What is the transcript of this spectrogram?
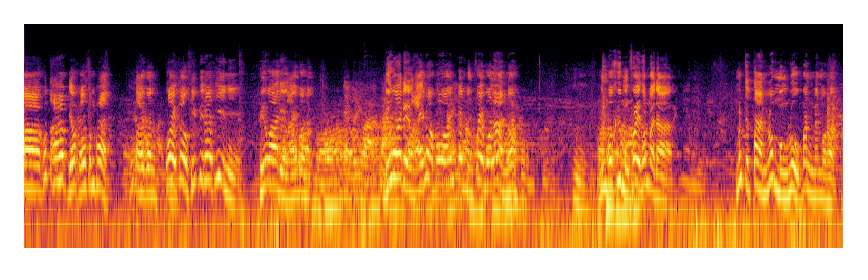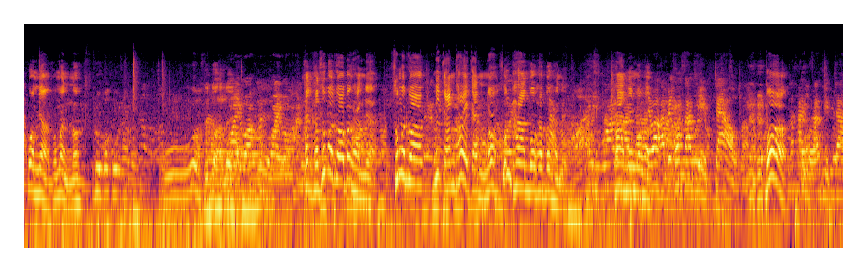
อ่าคุณตาครับ เดี๋ยวขอสัมผัสคุณตาก่อน190วินาทีนี่ ถือว่าได้หลายป่ะครับ ถือว่าได้หลายเนาะ เพราะว่ามันเป็นบังไฟโบราณเนาะอืมมันบ่คือบังไฟธรรมดา มันจะต้านลมหมองลูกมันแม่นบ่ครับ ความยากของมันเนาะ ดูประคุณครับ โอ้สุดยอดเลยปล่อยวางหันขันขันสมมติว่าบางหันเนี่ย สมมติว่ามีการท่ายกันเนาะคนทานบ่ครับบางหันเนี่ยทานแม่นบ่ครับแต่ว่าเป็นของสามสิบเจ้าครับบ่ราคาอยู่สามสิบเจ้า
